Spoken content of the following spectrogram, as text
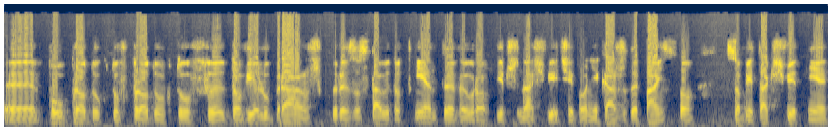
e, półproduktów, produktów e, do wielu branż, które zostały dotknięte w Europie czy na świecie, bo nie każde państwo sobie tak świetnie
